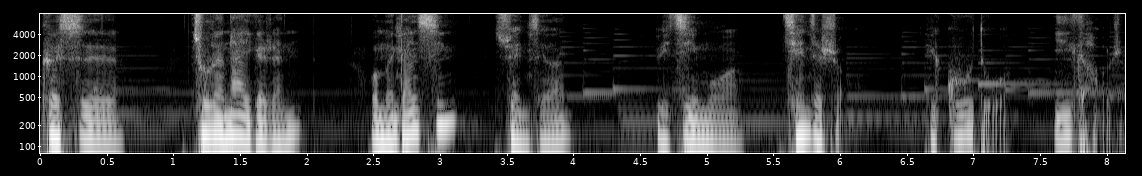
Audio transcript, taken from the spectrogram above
可是除了那一个人，我们甘心选择。与寂寞牵着手，与孤独依靠着。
